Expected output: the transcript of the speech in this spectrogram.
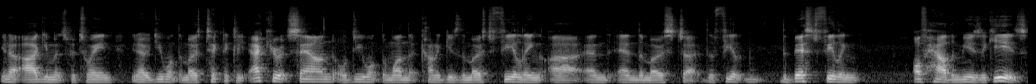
you know, arguments between, you know, do you want the most technically accurate sound or do you want the one that kind of gives the most feeling uh, and, and the most, uh, the, feel, the best feeling of how the music is.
